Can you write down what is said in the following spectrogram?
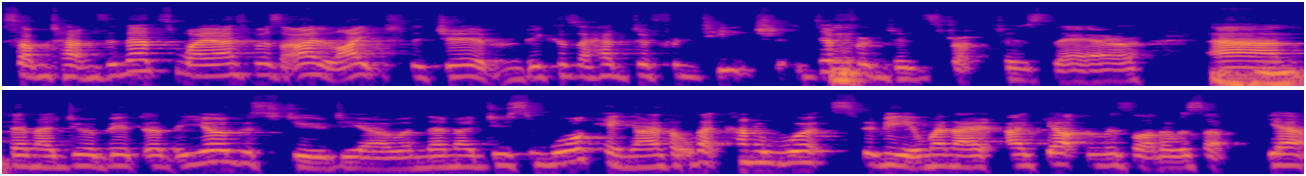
sometimes and that's why i suppose i liked the gym because i had different teach mm. different instructors there and mm-hmm. then i do a bit at the yoga studio and then i do some walking i thought that kind of works for me and when i, I got the result i was like yeah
